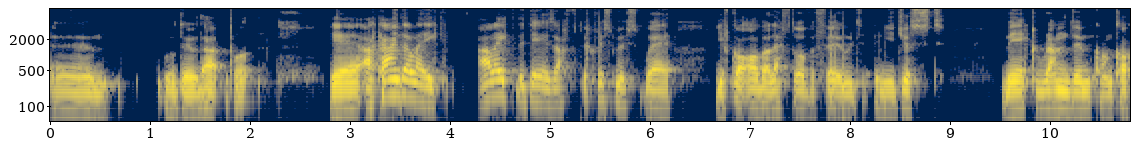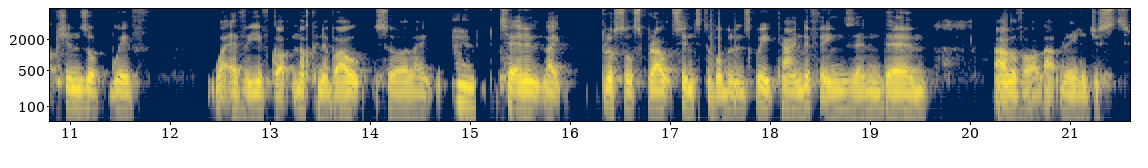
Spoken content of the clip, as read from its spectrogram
um, we'll do that. But yeah, I kind of like I like the days after Christmas where you've got all the leftover food and you just make random concoctions up with whatever you've got knocking about. So like Mm. turning like Brussels sprouts into bubble and squeak kind of things, and um, I love all that. Really, just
